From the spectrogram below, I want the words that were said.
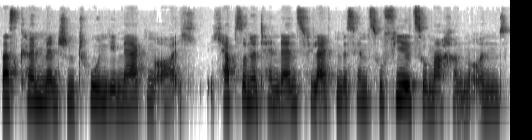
was können Menschen tun, die merken, oh, ich, ich habe so eine Tendenz, vielleicht ein bisschen zu viel zu machen und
